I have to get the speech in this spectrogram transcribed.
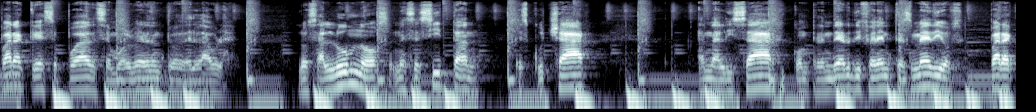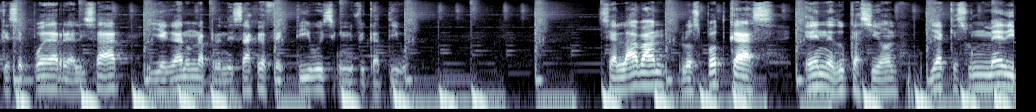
para que se pueda desenvolver dentro del aula. Los alumnos necesitan escuchar, analizar, comprender diferentes medios para que se pueda realizar y llegar a un aprendizaje efectivo y significativo. Se alaban los podcasts en educación, ya que es un medio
